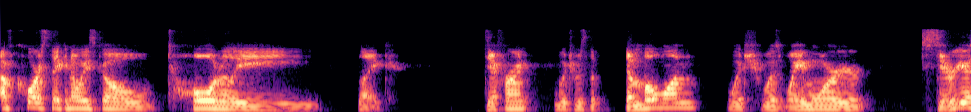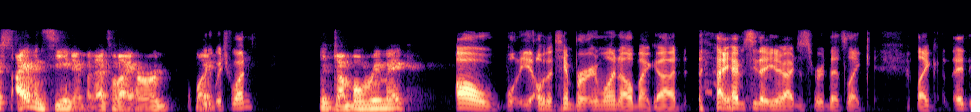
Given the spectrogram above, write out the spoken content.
of course they can always go totally like different, which was the Dumbo one, which was way more serious. I haven't seen it, but that's what I heard. Wait, Like which one? the Dumbo remake. Oh, well, oh, the Tim Burton one. Oh my God, I haven't seen that either. I just heard that's like, like it,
